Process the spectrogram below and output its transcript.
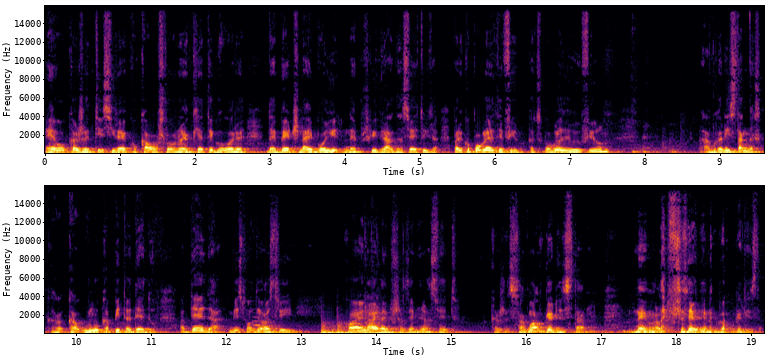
Evo, kaže, ti si rekao, kao što one ankete govore, da je Beč najbolji nepški grad na svetu. Pa rekao, pogledajte film. Kad su pogledali u film, Afganistan kao unuka pita dedu, a deda, mi smo ovde u Austriji koja je najlepša zemlja na svetu? Kaže, samo Afganistan. Nema lepše zemlje nego Afganistan.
